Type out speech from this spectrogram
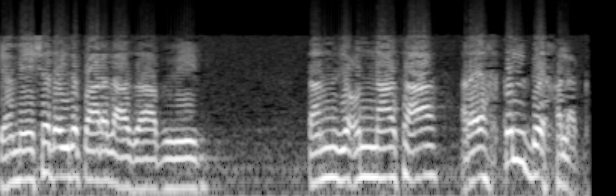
چې همیشه د لپاره د عذاب وي تنزع الناس رحقل به خلق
